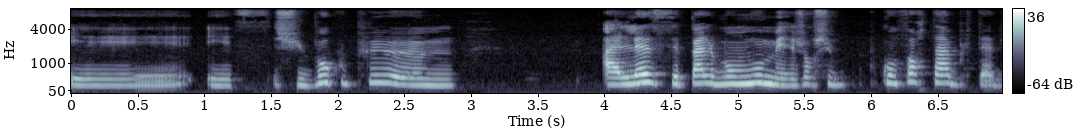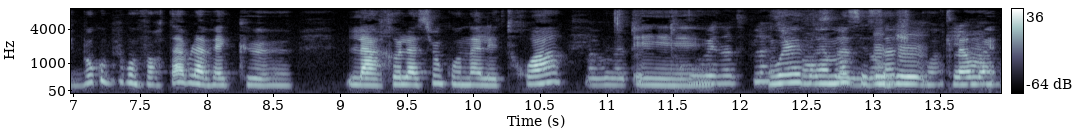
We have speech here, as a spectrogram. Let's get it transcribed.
Et, je suis beaucoup plus euh, à l'aise, c'est pas le bon mot, mais genre je suis confortable, peut-être beaucoup plus confortable avec euh, la relation qu'on a les trois. Bah, on a Et- trouvé notre place. ouais, je pense, vraiment, c'est ça, je Mhm, crois. clairement. Ouais.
